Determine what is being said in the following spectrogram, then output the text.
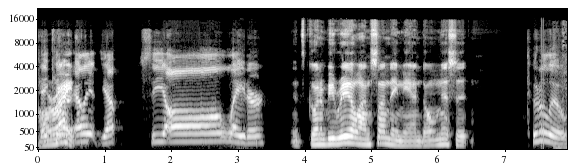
Take all care, right. Elliott. Yep. See y'all later. It's going to be real on Sunday, man. Don't miss it. Toodaloo.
